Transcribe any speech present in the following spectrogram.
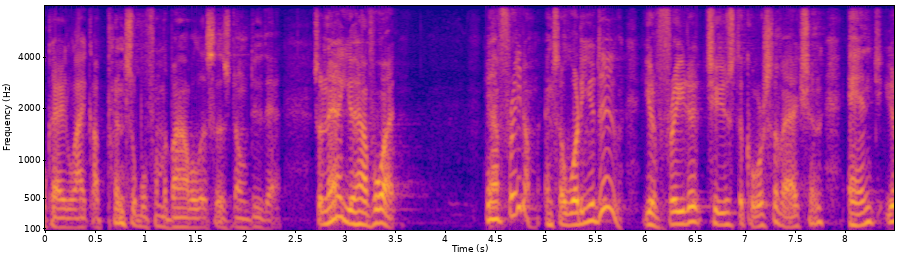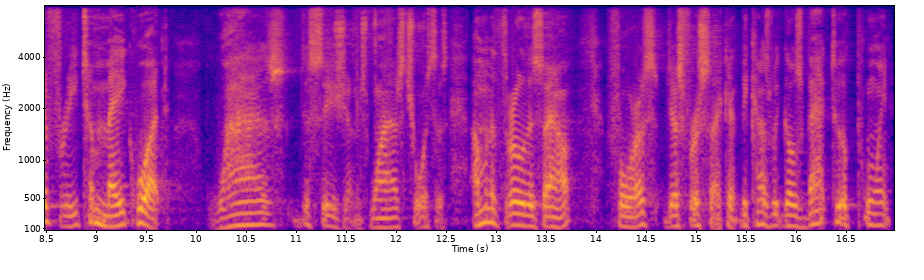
okay? Like a principle from the Bible that says don't do that. So now you have what? You have freedom. And so what do you do? You're free to choose the course of action and you're free to make what? Wise decisions, wise choices. I'm going to throw this out for us just for a second because it goes back to a point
